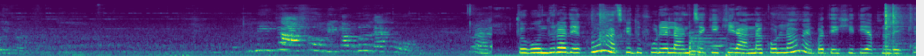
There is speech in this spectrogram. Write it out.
ওই তো বন্ধুরা দেখুন, আজকে দুপুরে লাঞ্চে কি কি রান্না করলাম? একবার দেখিয়ে দিই আপনাদেরকে।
